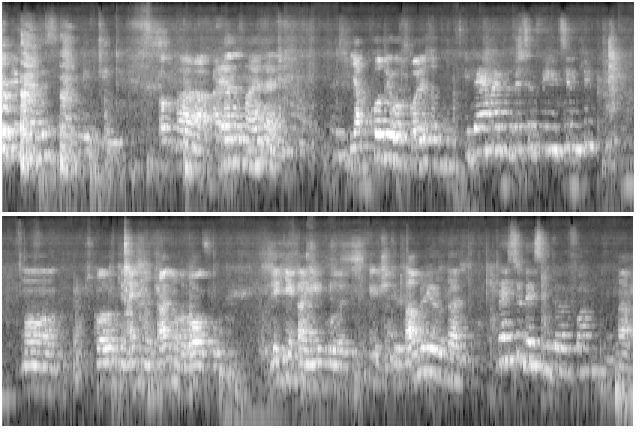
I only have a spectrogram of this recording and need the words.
подивились. Опа, а я не знаю де. Я походу його в школі забув. І де я маю твої оцінки? Навчального року, літні канікули. І чи ти табелі роздасть? Дай сюди свій телефон. Наш.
